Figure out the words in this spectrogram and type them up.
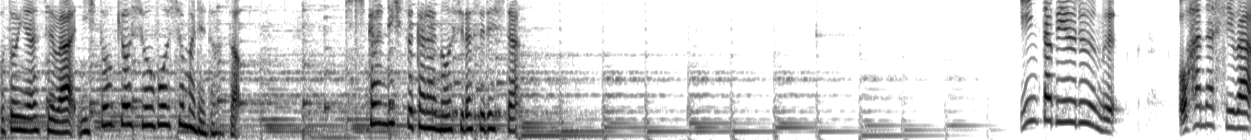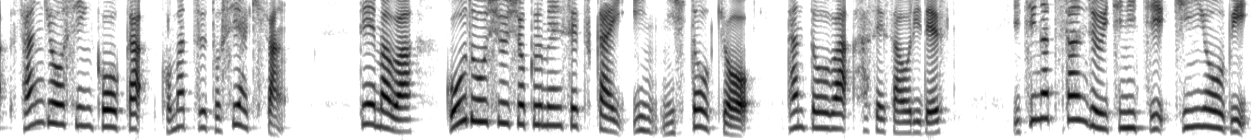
お問い合わせは西東京消防署までどうぞ。危機管理室からのお知らせでした。インタビュールーム。お話は産業振興課小松俊明さん。テーマは合同就職面接会 in 西東京。担当は長谷沙織です。1月31日金曜日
